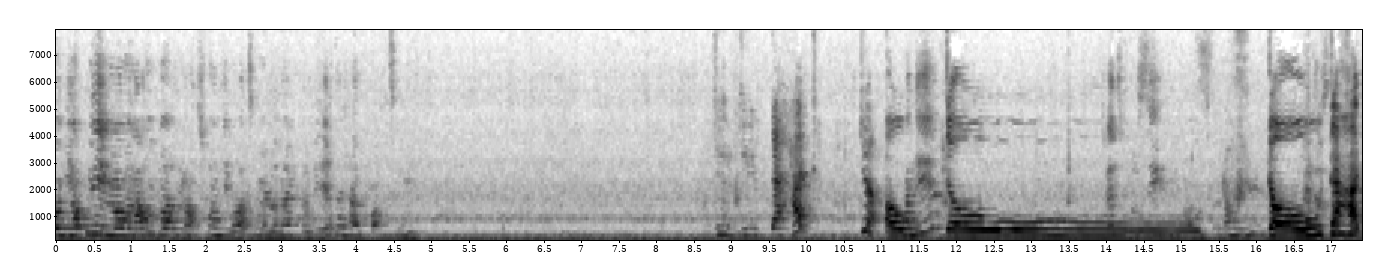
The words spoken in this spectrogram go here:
Kon je opnemen om een ander nat van die watermeloen en probeert en gaat pakken niet. Du, du, de hat de auto. Wanneer? Zet Do, de hat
